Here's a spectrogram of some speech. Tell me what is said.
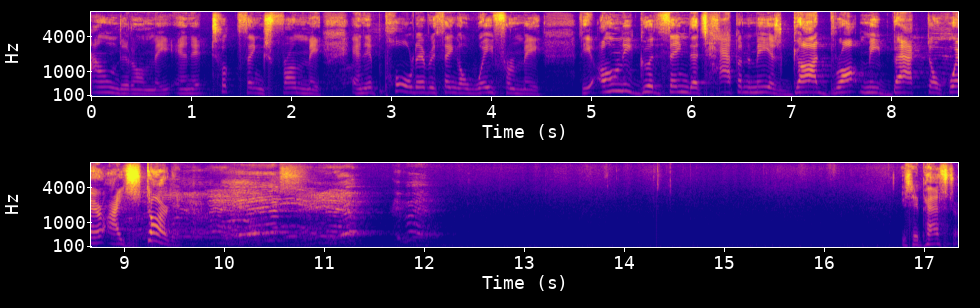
pounded on me and it took things from me and it pulled everything away from me. The only good thing that's happened to me is God brought me back to where I started. You say, Pastor,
